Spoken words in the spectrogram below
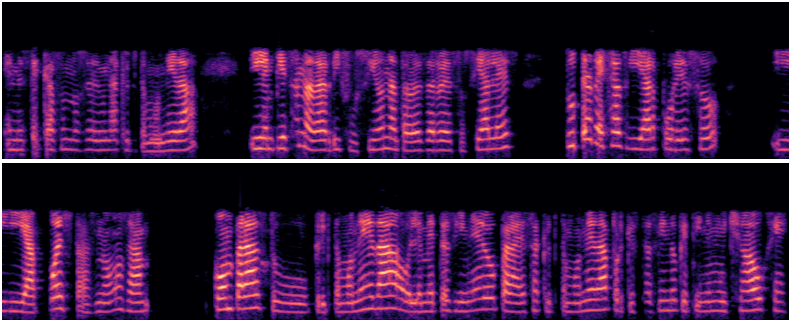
en este caso, no sé, de una criptomoneda, y le empiezan a dar difusión a través de redes sociales. Tú te dejas guiar por eso y apuestas, ¿no? O sea, compras tu criptomoneda o le metes dinero para esa criptomoneda porque estás viendo que tiene mucho auge.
